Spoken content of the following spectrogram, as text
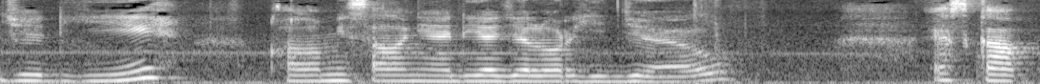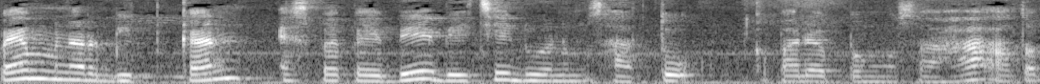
Jadi, kalau misalnya dia jalur hijau, SKP menerbitkan SPPB BC 261 kepada pengusaha atau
